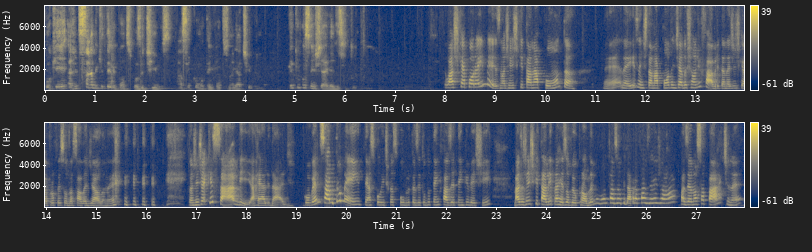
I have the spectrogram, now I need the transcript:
Porque a gente sabe que teve pontos positivos, assim como tem pontos negativos. O que, que você enxerga disso tudo? Eu acho que é por aí mesmo. A gente que está na ponta, né? Não é isso? A gente está na ponta, a gente é do chão de fábrica, né? A gente que é o professor da sala de aula, né? então a gente é que sabe a realidade. O governo sabe também, tem as políticas públicas e tudo tem que fazer, tem que investir. Mas a gente que está ali para resolver o problema, vamos fazer o que dá para fazer já, fazer a nossa parte, né?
